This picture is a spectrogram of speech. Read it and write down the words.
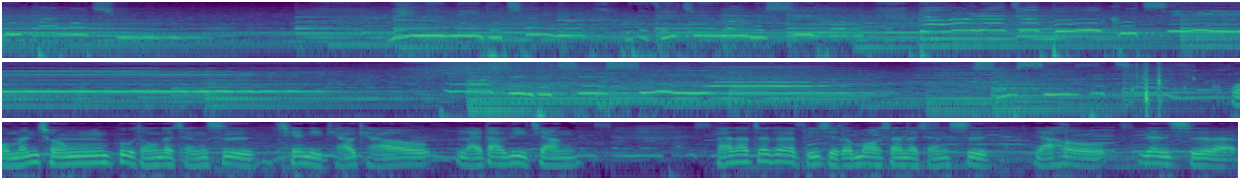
无法抹去为了你的承诺，我在最绝望的时候都忍住不。哭泣。陌生的城市啊，熟悉的角落。我们从不同的城市千里迢迢来到丽江，来到这个彼此都陌生的城市，然后认识了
